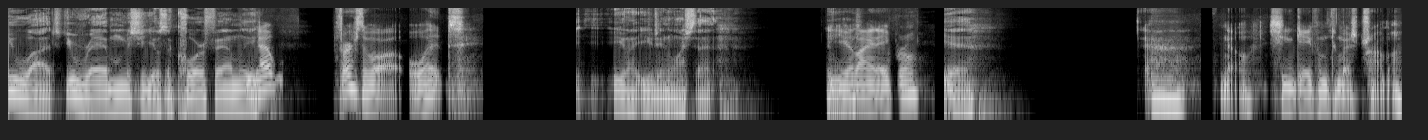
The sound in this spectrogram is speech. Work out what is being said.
You watched. You read Mission Yozakura Family. That, first of all, what? You you didn't watch that. You're lying, April? Yeah. Uh, no, she gave him too much trauma.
